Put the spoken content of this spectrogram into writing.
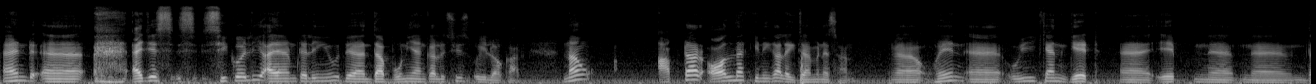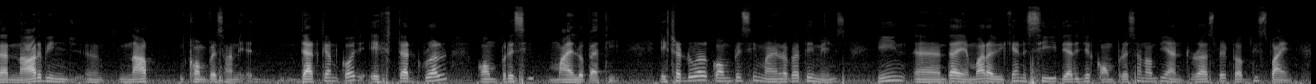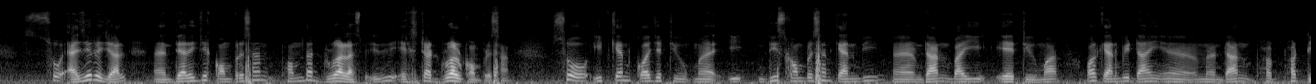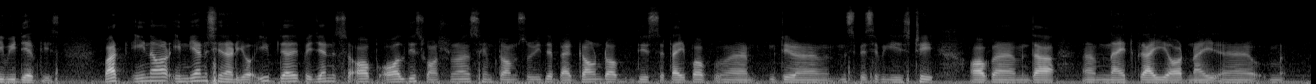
And uh, as a sequel I am telling you the, the bony ankylosis will occur. Now, after all the clinical examination, uh, when uh, we can get uh, a, the nerve, nerve compression that can cause extradural compressive myelopathy. Extradural compressive myelopathy means in uh, the MRI we can see there is a compression of the anterior aspect of the spine. So as a result uh, there is a compression from the dual aspect, it is extradural compression. So it can cause a tumor, this compression can be um, done by a tumor or can be done, um, done for, for TB but in our Indian scenario, if there is presence of all these consonant symptoms with the background of this type of um, um specific history of um, the um, night cry or night uh,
